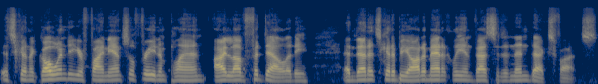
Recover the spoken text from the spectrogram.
It's going to go into your financial freedom plan. I love Fidelity. And then it's going to be automatically invested in index funds.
